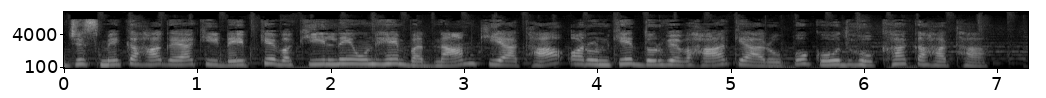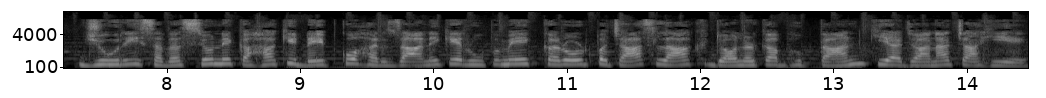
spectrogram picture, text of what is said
जिसमें कहा गया कि डेप के वकील ने उन्हें बदनाम किया था और उनके दुर्व्यवहार के आरोपों को धोखा कहा था। जूरी सदस्यों ने कहा कि डेप को हरजाने के रूप में एक करोड़ पचास लाख डॉलर का भुगतान किया जाना चाहिए,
